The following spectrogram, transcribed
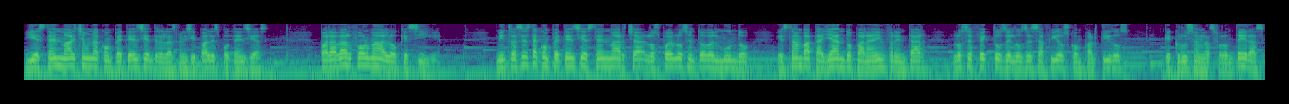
y está en marcha una competencia entre las principales potencias para dar forma a lo que sigue. Mientras esta competencia está en marcha, los pueblos en todo el mundo están batallando para enfrentar los efectos de los desafíos compartidos que cruzan las fronteras,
